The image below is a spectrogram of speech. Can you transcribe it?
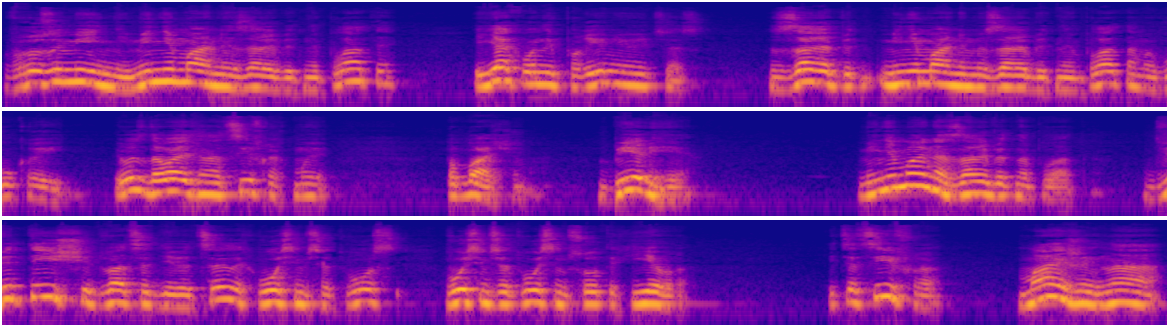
в розумінні мінімальної заробітної плати і як вони порівнюються з заробіт... мінімальними заробітними платами в Україні. І ось давайте на цифрах ми побачимо. Бельгія. Мінімальна заробітна плата 2029,88 євро. І ця цифра майже на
